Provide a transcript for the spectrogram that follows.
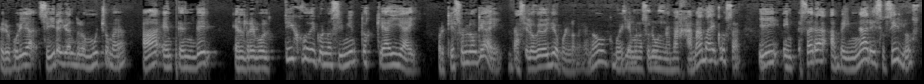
pero podría seguir ayudándonos mucho más a entender el revoltijo de conocimientos que ahí hay porque eso es lo que hay, así lo veo yo por lo menos, ¿no? Como diríamos nosotros, una majamama de cosas, y empezar a, peinar esos hilos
